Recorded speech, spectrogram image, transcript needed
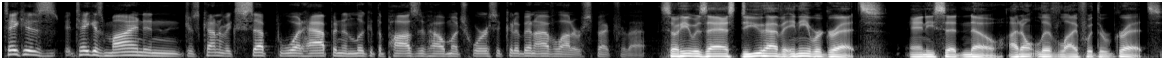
take his take his mind and just kind of accept what happened and look at the positive, how much worse it could have been. I have a lot of respect for that. So he was asked, Do you have any regrets? And he said, No, I don't live life with regrets.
